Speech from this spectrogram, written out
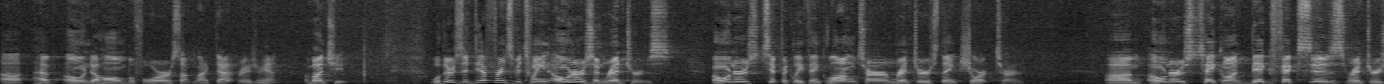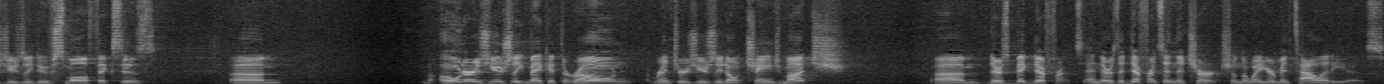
uh, have owned a home before or something like that? Raise your hand. A bunch of you. Well, there's a difference between owners and renters. Owners typically think long term, renters think short term. Um, owners take on big fixes, renters usually do small fixes. Um, owners usually make it their own, renters usually don't change much. Um, there's a big difference. And there's a difference in the church on the way your mentality is.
